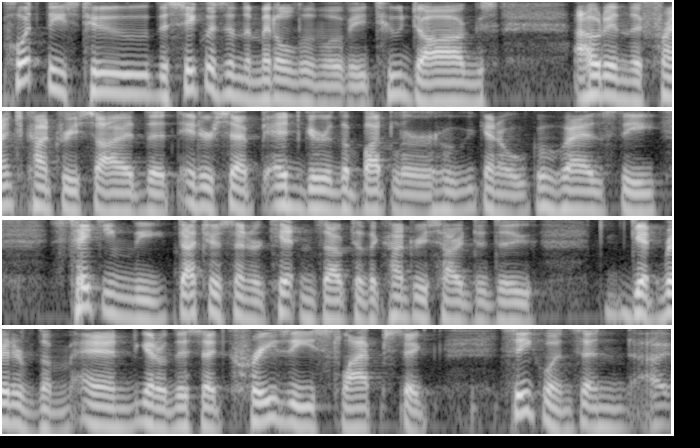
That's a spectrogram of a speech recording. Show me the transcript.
put these two, the sequence in the middle of the movie, two dogs out in the French countryside that intercept Edgar the butler, who, you know, who has the, is taking the Duchess and her kittens out to the countryside to do, get rid of them. And, you know, there's that crazy slapstick sequence. And uh,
